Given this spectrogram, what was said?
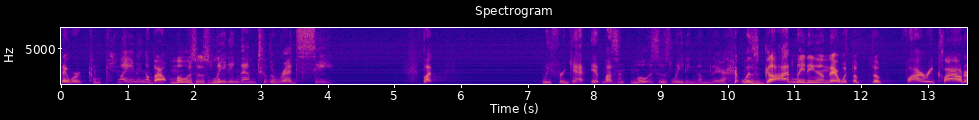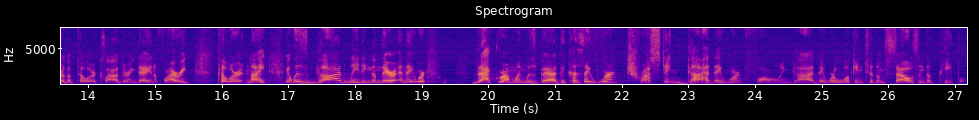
they were complaining about Moses leading them to the Red Sea. But we forget it wasn't Moses leading them there, it was God leading them there with the, the fiery cloud or the pillar of cloud during day and a fiery pillar at night. It was God leading them there, and they were. That grumbling was bad because they weren't trusting God. They weren't following God. They were looking to themselves and to people.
